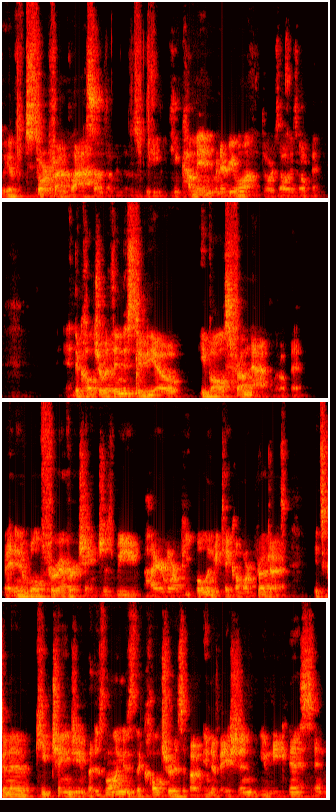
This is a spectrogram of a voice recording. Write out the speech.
we have storefront glass on the windows. We can come in whenever you want. The door's always open. The culture within the studio evolves from that a little bit, right? And it will forever change as we hire more people and we take on more projects. It's going to keep changing, but as long as the culture is about innovation, uniqueness, and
